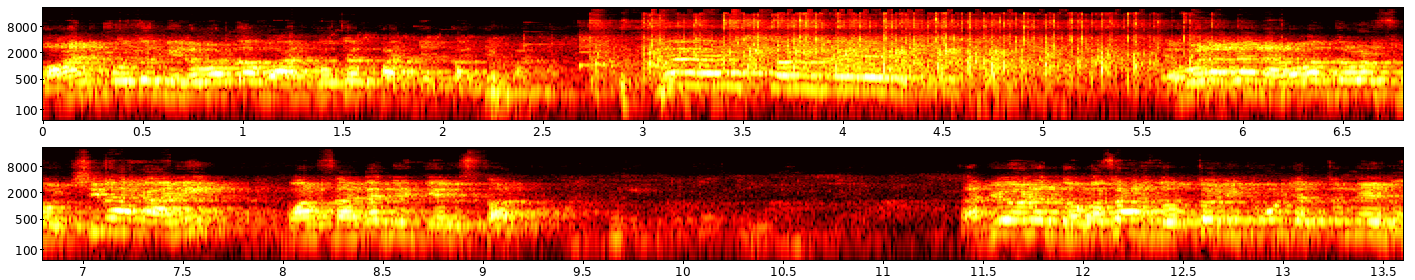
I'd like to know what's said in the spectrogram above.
వాని కోసం నిలబడతా వాని కోసం పని చెప్తాను చెప్పండి ఎవడైనా నలవంతవాడు వచ్చినా కానీ వాని సంగతి నేను తెలుస్తాను. తగ్గేవాడు దొంగసారి దొక్కుతాడు ఇది కూడా చెప్తున్నాను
